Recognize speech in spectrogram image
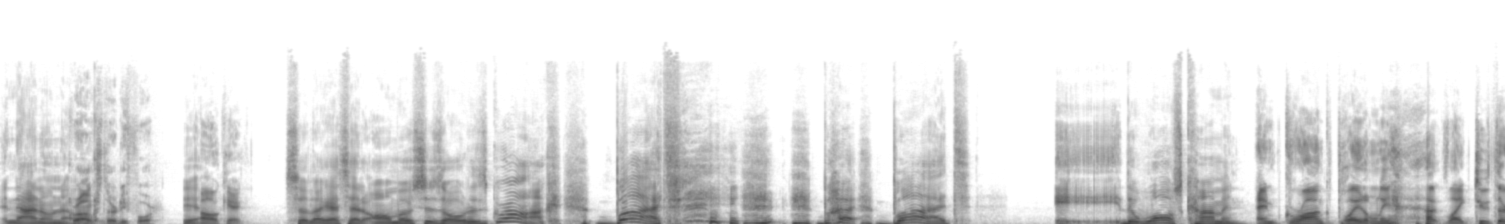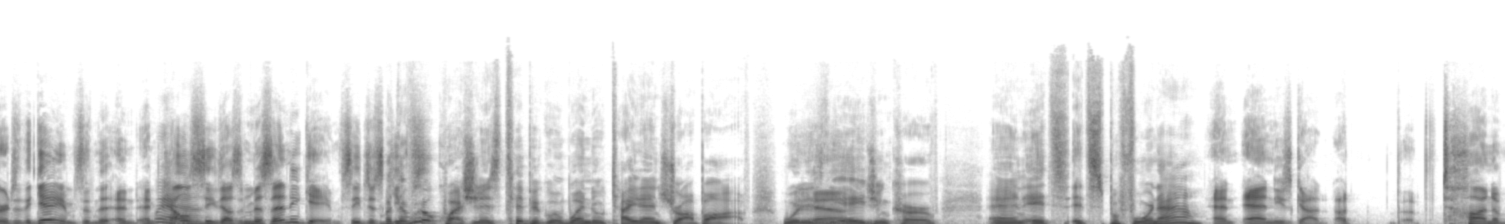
And I don't know. Gronk's 34. Yeah. Oh, okay. So, like I said, almost as old as Gronk, but, but, but, the wall's coming. And Gronk played only like two thirds of the games, and and, and Well. Kelce doesn't miss any games. He just But keeps. the real question is, typically, when do tight ends drop off? What is Yeah. the aging curve? And it's it's before now. and and he's got a, a ton of,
